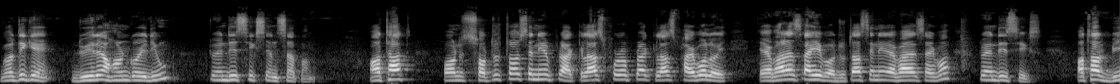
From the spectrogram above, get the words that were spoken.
গতিকে দুইৰে হৰণ কৰি দিওঁ। টুৱেণ্টি ছিক্স এনচাৰ পাম অৰ্থাৎ চতুৰ্থ শ্ৰেণীৰ পৰা ক্লাছ ফ'ৰৰ পৰা ক্লাছ ফাইভলৈ এভাৰেজ আহিব দুটা শ্ৰেণীৰ এভাৰেজ আহিব টুৱেণ্টি ছিক্স অৰ্থাৎ বি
